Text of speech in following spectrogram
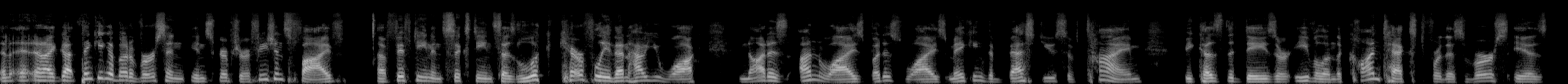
And, and I got thinking about a verse in, in scripture, Ephesians 5, uh, 15 and 16 says, Look carefully then how you walk, not as unwise, but as wise, making the best use of time because the days are evil. And the context for this verse is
